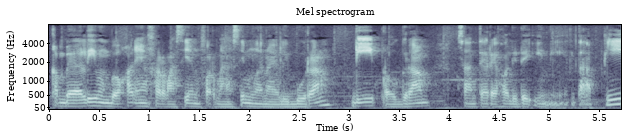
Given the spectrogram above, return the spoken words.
kembali membawakan informasi-informasi mengenai liburan di program Santeria Holiday ini. Tapi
